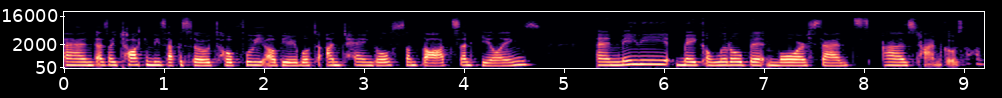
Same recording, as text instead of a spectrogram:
And as I talk in these episodes, hopefully I'll be able to untangle some thoughts and feelings and maybe make a little bit more sense as time goes on.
